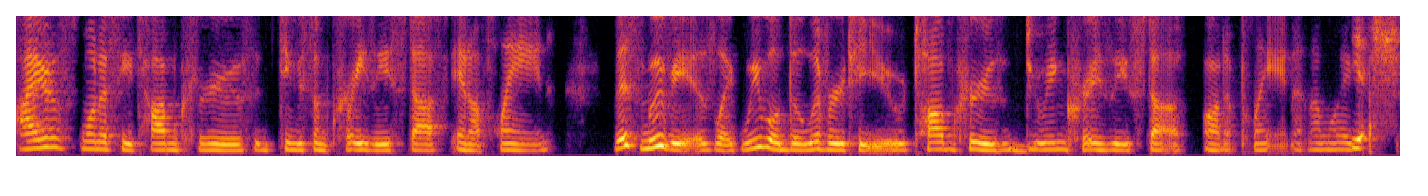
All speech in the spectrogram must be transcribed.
I just want to see Tom Cruise do some crazy stuff in a plane. This movie is like we will deliver to you Tom Cruise doing crazy stuff on a plane, and I'm like, Yes.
